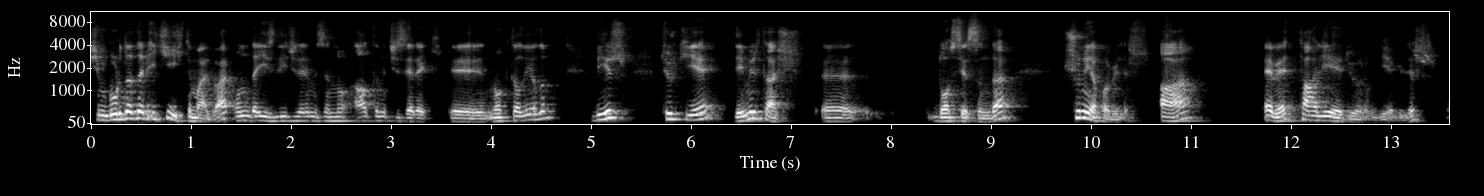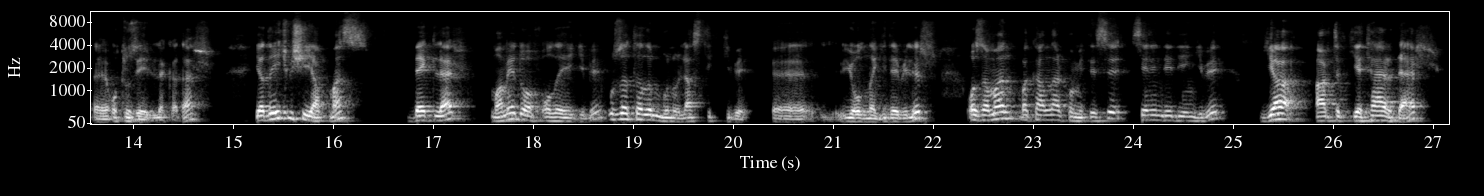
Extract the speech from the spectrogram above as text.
Şimdi burada da iki ihtimal var. Onu da izleyicilerimizin altını çizerek e, noktalayalım. Bir, Türkiye Demirtaş e, dosyasında şunu yapabilir. A, evet tahliye ediyorum diyebilir e, 30 Eylül'e kadar. Ya da hiçbir şey yapmaz, bekler, Mamedov olayı gibi uzatalım bunu lastik gibi e, yoluna gidebilir. O zaman Bakanlar Komitesi senin dediğin gibi ya artık yeter der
